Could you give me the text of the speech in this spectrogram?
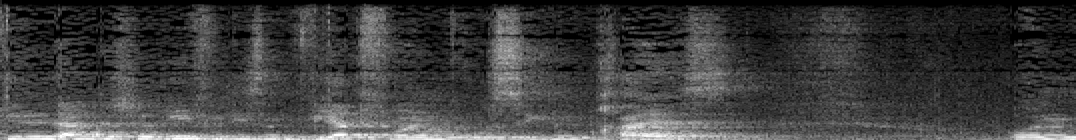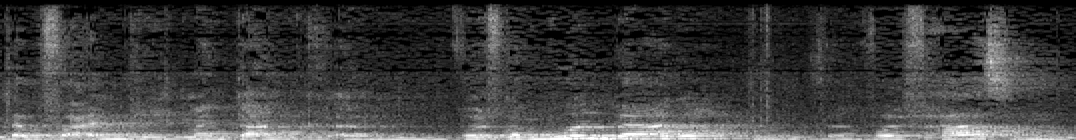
vielen Dank, Jury, für diesen wertvollen, großzügigen Preis. Und aber vor allem gilt mein Dank ähm, Wolfgang Murenberger und äh, Wolf Haas und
